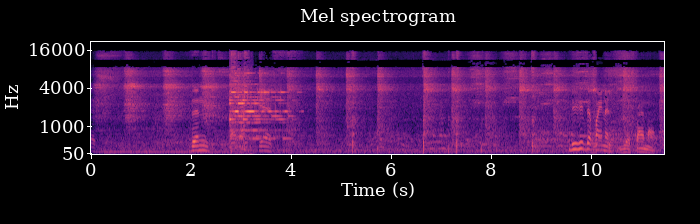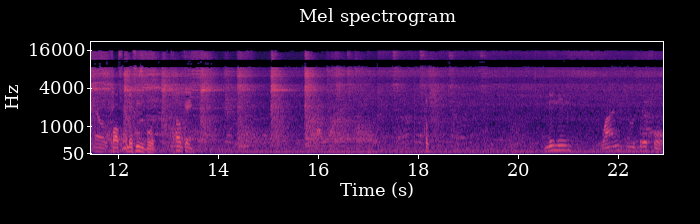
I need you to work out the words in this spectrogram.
Yes. Then yes. This is the final. Yes, final. Okay. For 46 boat. Okay. Meaning one, two, three, four.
